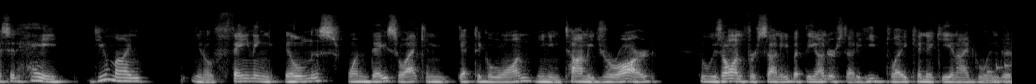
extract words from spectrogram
said, Hey, do you mind, you know, feigning illness one day so I can get to go on? Meaning Tommy Gerard, who was on for Sonny, but the understudy, he'd play Kenickie and I'd go into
